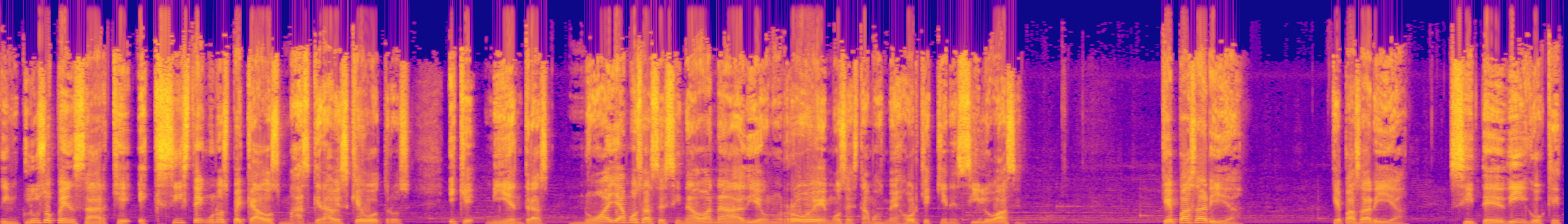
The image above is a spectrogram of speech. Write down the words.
incluso pensar que existen unos pecados más graves que otros y que mientras no hayamos asesinado a nadie o no robemos estamos mejor que quienes sí lo hacen. ¿Qué pasaría? ¿Qué pasaría si te digo que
